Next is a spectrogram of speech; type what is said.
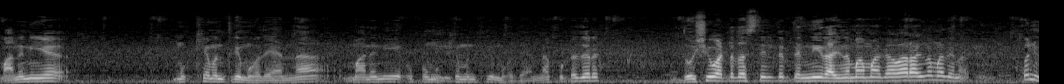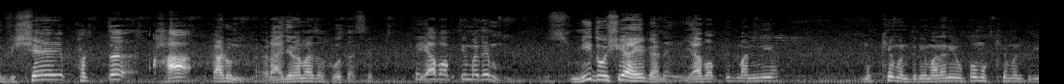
माननीय मुख्यमंत्री महोदयांना माननीय उपमुख्यमंत्री महोदयांना कुठं जर दोषी वाटत असतील तर त्यांनी राजीनामा मागावा राजीनामा देणार. पण विषय फक्त हा काढून राजीनाम्याचा होत असेल तर या बाबतीमध्ये मी दोषी आहे का नाही? या बाबतीत माननीय मुख्यमंत्री माननीय उपमुख्यमंत्री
